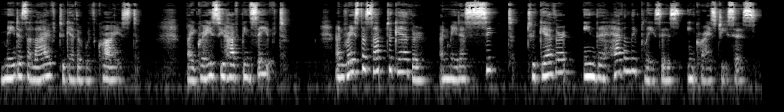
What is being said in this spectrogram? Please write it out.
made us alive together with Christ. By grace you have been saved, and raised us up together, and made us sit together in the heavenly places in Christ Jesus,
